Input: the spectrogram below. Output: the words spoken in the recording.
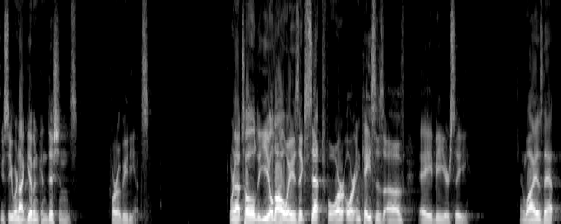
You see, we're not given conditions for obedience. We're not told to yield always except for or in cases of A, B, or C. And why is that?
